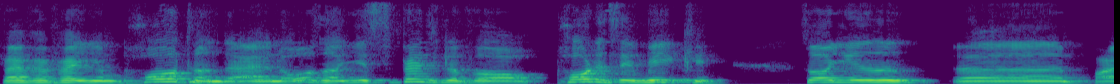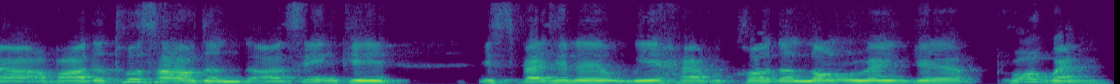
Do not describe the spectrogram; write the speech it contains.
very, very important and also especially for policy making. So in uh, by about 2000, I think especially we have called the long range program,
